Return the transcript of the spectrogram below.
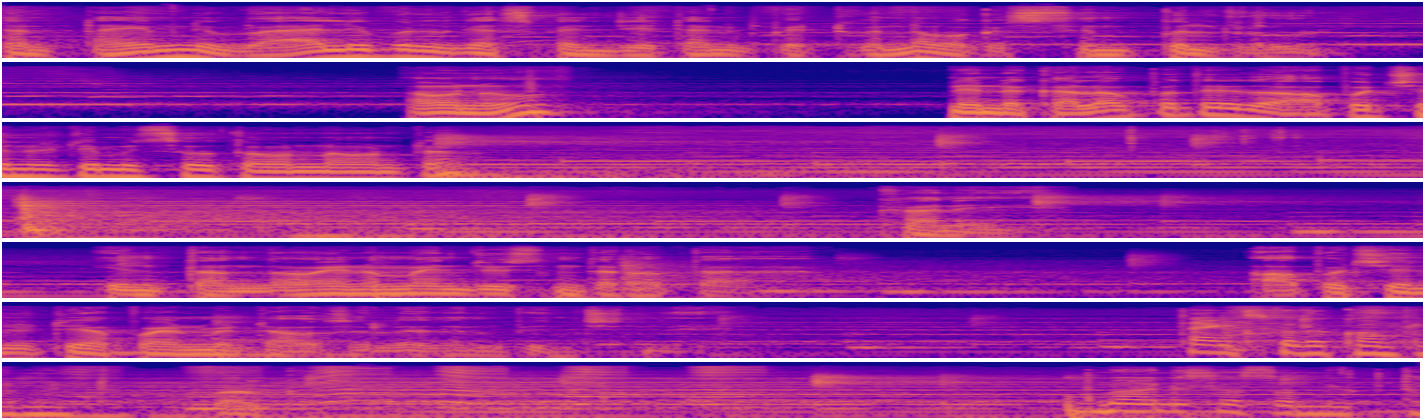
తన టైంని వాల్యుబుల్గా స్పెండ్ చేయడానికి పెట్టుకున్న ఒక సింపుల్ రూల్ అవును? నిన్ను కలవకపోతే ఏదో ఆపర్చునిటీ మిస్ అవుతా ఉన్నావంట? కానీ ఇంత అందమైన అమ్మాయిని చూసిన తర్వాత ఆపర్చునిటీ అపాయింట్మెంట్ అవసరం లేదనిపించింది. Thanks for the compliment welcome Manasa Samyuktha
